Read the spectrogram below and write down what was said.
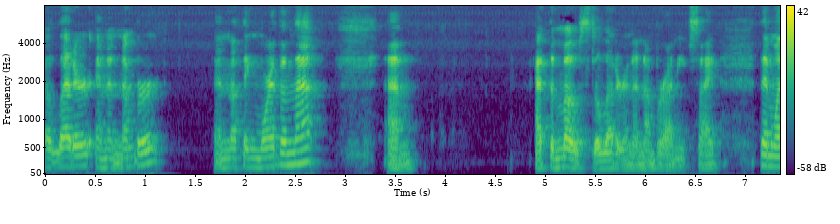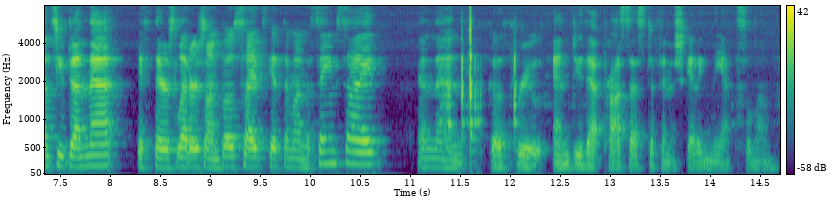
a letter and a number and nothing more than that. Um, at the most, a letter and a number on each side. Then once you've done that, if there's letters on both sides, get them on the same side and then go through and do that process to finish getting the alone.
